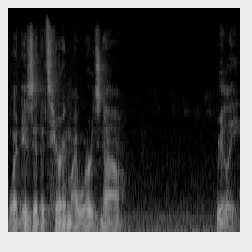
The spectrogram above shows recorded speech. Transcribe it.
What is it that's hearing my words now? Really?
